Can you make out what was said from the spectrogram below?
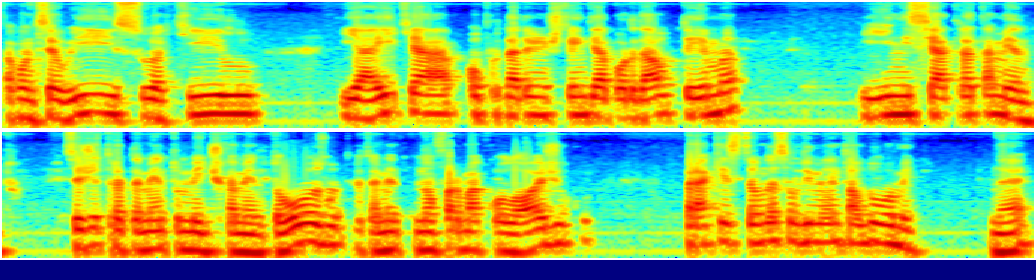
aconteceu isso, aquilo". E aí que a oportunidade a gente tem de abordar o tema e iniciar tratamento seja tratamento medicamentoso, tratamento não farmacológico, para a questão da saúde mental do homem, né?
